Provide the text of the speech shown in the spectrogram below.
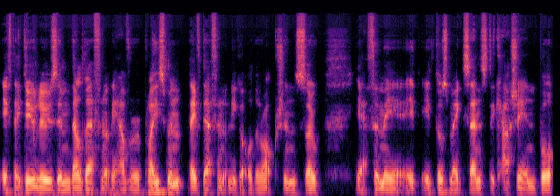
if they do lose him, they'll definitely have a replacement. They've definitely got other options. So yeah, for me, it, it does make sense to cash in, but.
